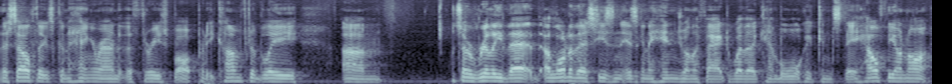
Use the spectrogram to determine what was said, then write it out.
The Celtics can hang around at the three spot pretty comfortably. Um, so really, that a lot of their season is going to hinge on the fact whether Kemba Walker can stay healthy or not.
